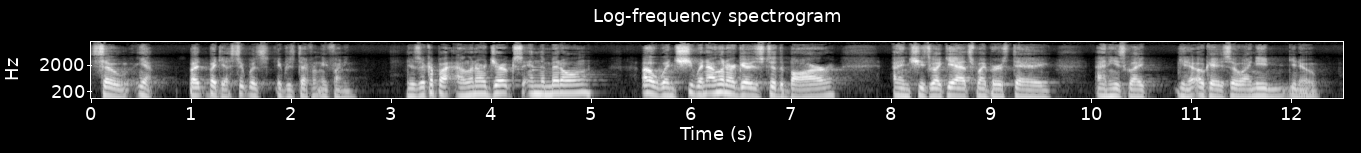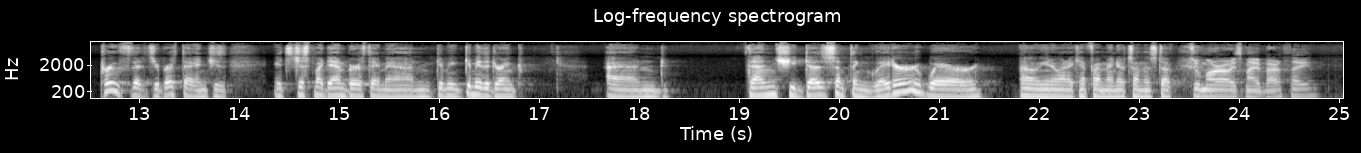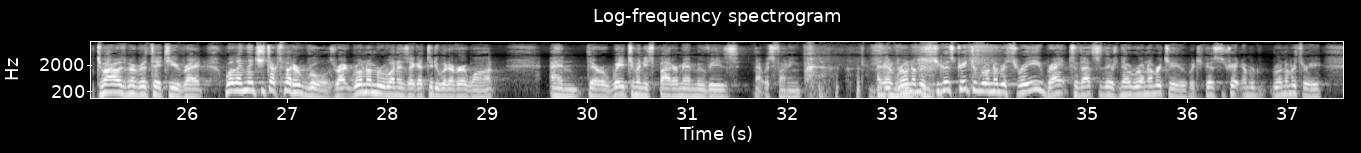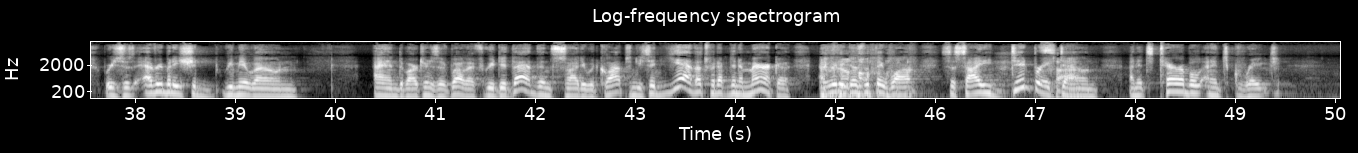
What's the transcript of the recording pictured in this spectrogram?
So yeah, but but yes, it was it was definitely funny. There's a couple of Eleanor jokes in the middle. Oh, when she when Eleanor goes to the bar, and she's like, "Yeah, it's my birthday," and he's like, you know, okay, so I need, you know, proof that it's your birthday. And she's, it's just my damn birthday, man. Give me, give me the drink. And then she does something later where, oh, you know what? I can't find my notes on this stuff. Tomorrow is my birthday. Tomorrow is my birthday too, right? Well, and then she talks about her rules, right? Rule number one is I get to do whatever I want. And there are way too many Spider-Man movies. That was funny. and then rule number, she goes straight to rule number three, right? So that's, there's no rule number two, but she goes to straight number, rule number three, where she says, everybody should leave me alone. And the bartender said, well, if we did that, then society would collapse. And he said, yeah, that's what happened in America. Everybody does what they want. Society did break Sad. down and it's terrible and it's great.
